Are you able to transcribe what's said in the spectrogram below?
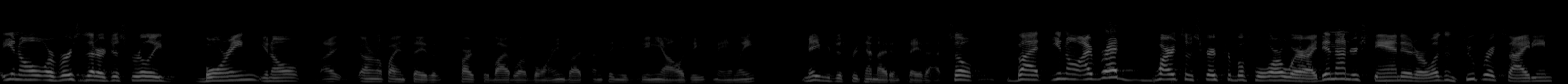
You know, or verses that are just really boring. You know, I I don't know if I can say the parts of the Bible are boring, but I'm thinking of genealogy mainly. Maybe just pretend I didn't say that. So, but you know, I've read parts of Scripture before where I didn't understand it or it wasn't super exciting,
